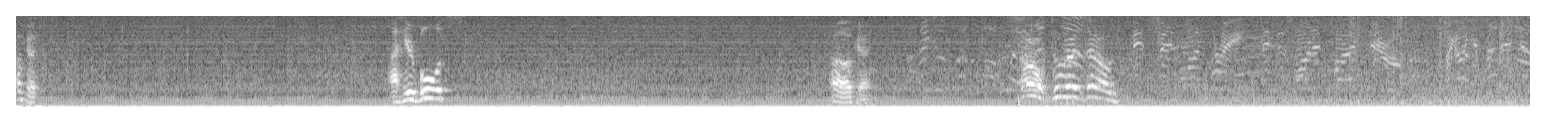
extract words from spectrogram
Okay. I hear bullets. Oh, okay. Oh, two guys down. Misfit 1-3. This is Hornet 5-0. I got your position.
